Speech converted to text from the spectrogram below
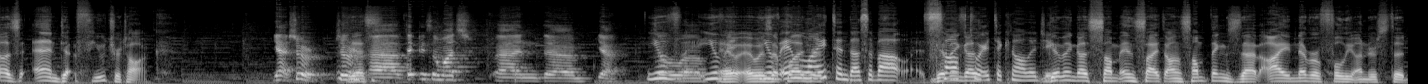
does end Future Talk. Yeah, sure, sure. Yes. Uh, thank you so much, and um, yeah. You've, so, uh, you've, It- it you've enlightened us about Giving us- software technology. Giving us some insight on some things that I never fully understood.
